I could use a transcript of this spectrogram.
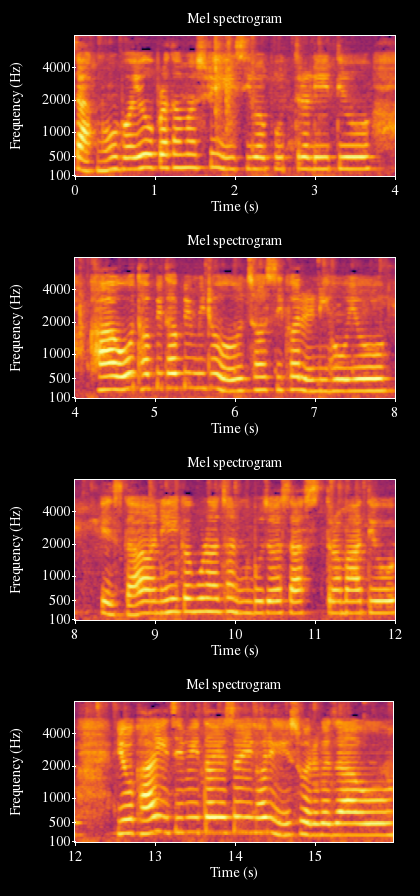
चाख्नुभयो। प्रथम श्री शिवपुत्रले त्यो खाओ। थपी थपी मिठो छ शिखर हो यो यसका अनेक गुण छन् बुझ शास्त्रमा त्यो। यो खाइ जीवित यसै घरि स्वर्ग जाओ।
